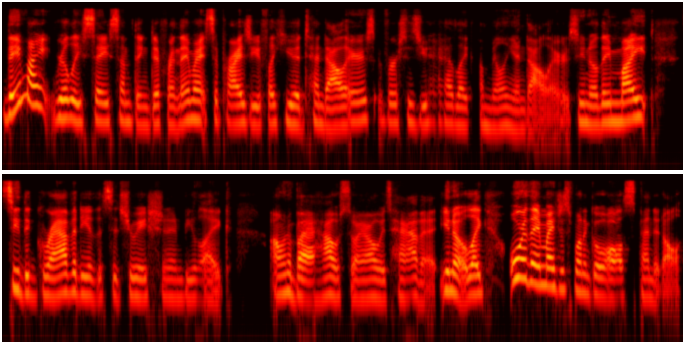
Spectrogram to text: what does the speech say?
they might really say something different. They might surprise you if like you had $10 versus you had like a million dollars. You know, they might see the gravity of the situation and be like, I want to buy a house so I always have it. You know, like or they might just want to go all spend it all.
